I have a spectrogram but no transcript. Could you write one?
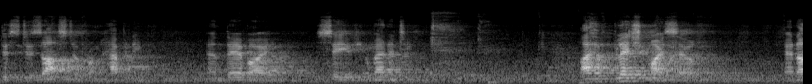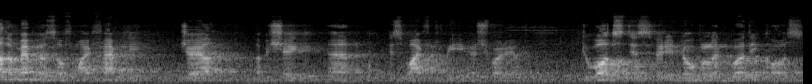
this disaster from happening and thereby save humanity. I have pledged myself and other members of my family, Jaya, Abhishek, and his wife to be Aishwarya, towards this very noble and worthy cause.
